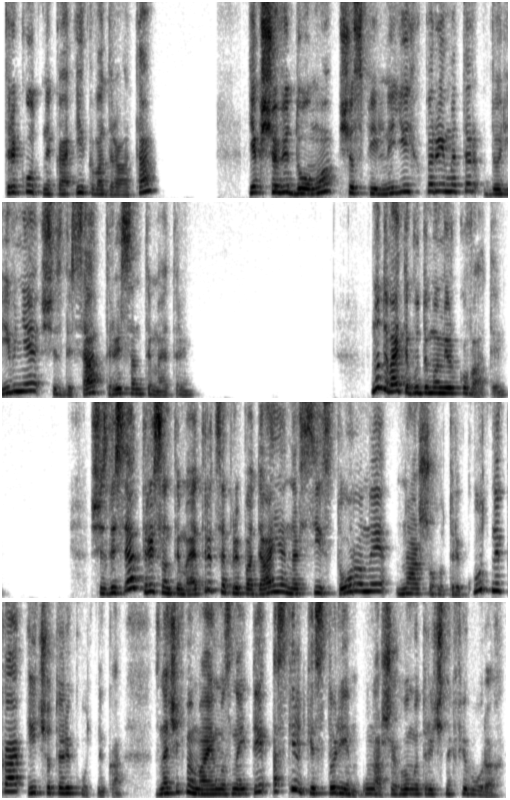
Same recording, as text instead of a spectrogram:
трикутника і квадрата, якщо відомо, що спільний їх периметр дорівнює 63 см. Ну, давайте будемо міркувати. 63 см – це припадає на всі сторони нашого трикутника і чотирикутника. Значить, ми маємо знайти, а скільки сторін у наших геометричних фігурах?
